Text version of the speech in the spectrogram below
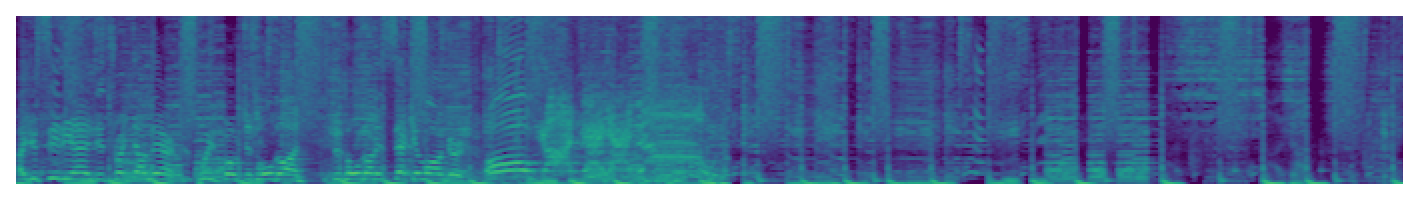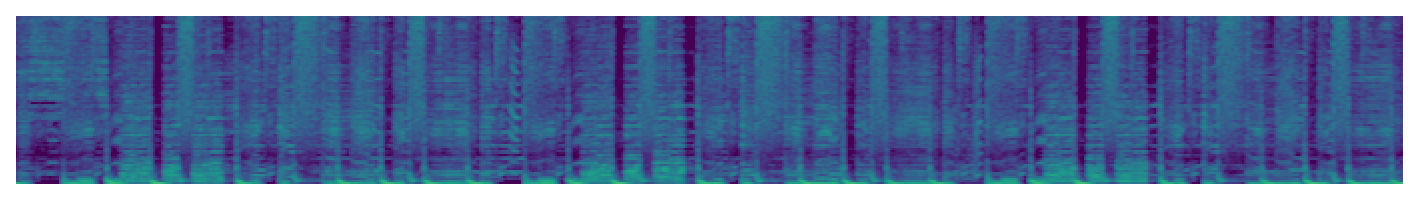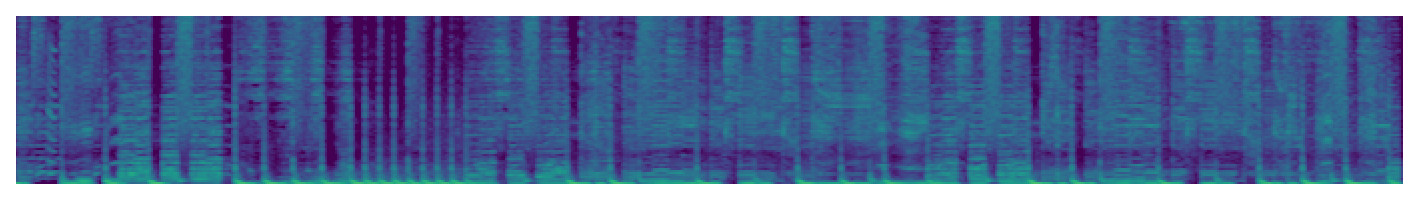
I can see the end. It's right down there. Please, boat, just hold on. Just hold on a second longer. Oh, God dang it, no! Show.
